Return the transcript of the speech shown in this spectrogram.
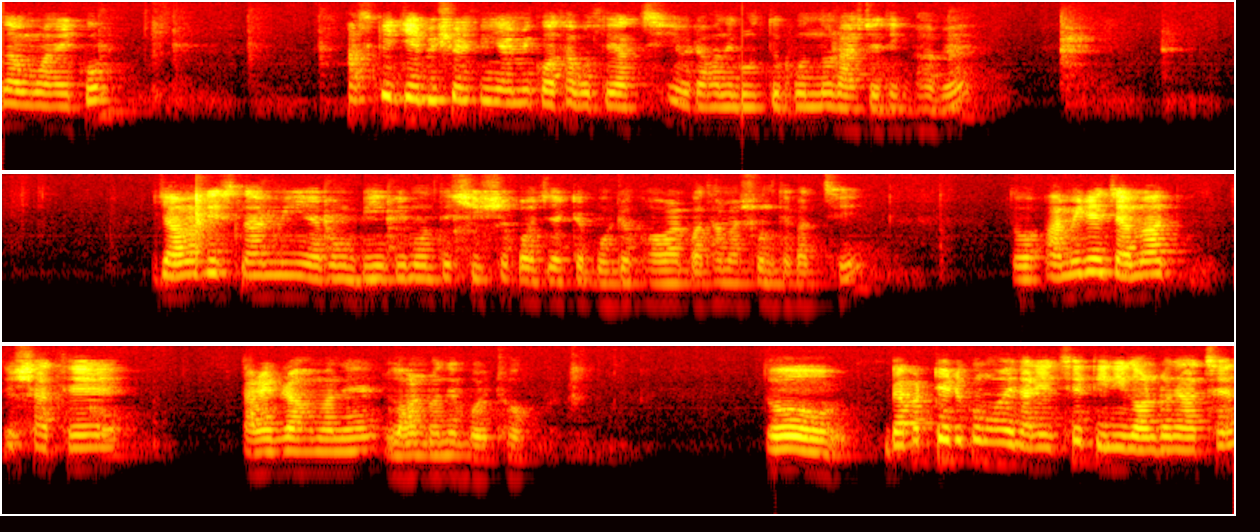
আসসালামু আলাইকুম। আজকে যে বিষয়টি নিয়ে আমি কথা বলতে যাচ্ছি, ওটা অনেক গুরুত্বপূর্ণ রাজনৈতিকভাবে। জামাত ইসলামী এবং বিএনপির মধ্যে শীর্ষ পর্যায়ে একটা বৈঠক হওয়ার কথা আমরা শুনতে পাচ্ছি। তো আমিরের জামাতের সাথে তারেক রহমানের লন্ডনে বৈঠক। তো ব্যাপারটা এরকম হয়ে দাঁড়িয়েছে, তিনি লন্ডনে আছেন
